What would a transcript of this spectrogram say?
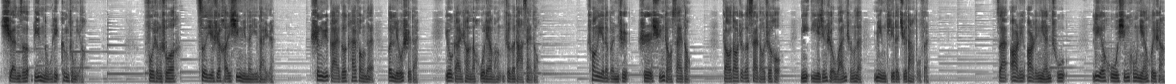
选择比努力更重要。”傅盛说。自己是很幸运的一代人，生于改革开放的奔流时代，又赶上了互联网这个大赛道。创业的本质是寻找赛道，找到这个赛道之后，你已经是完成了命题的绝大部分。在二零二零年初，猎户星空年会上，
